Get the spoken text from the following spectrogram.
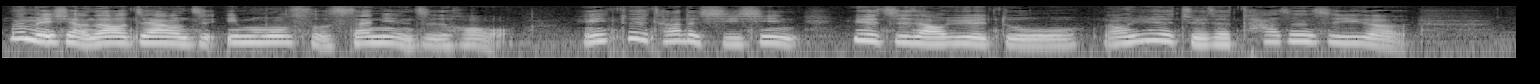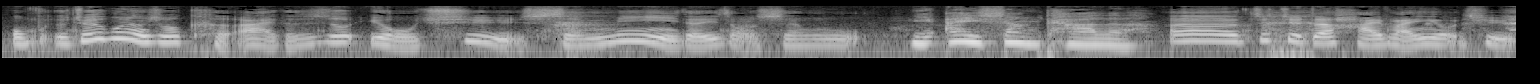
那没想到这样子一摸索三年之后，诶，对他的习性越知道越多，然后越觉得他真是一个，我我觉得不能说可爱，可是说有趣、神秘的一种生物。你爱上他了，呃，就觉得还蛮有趣的。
